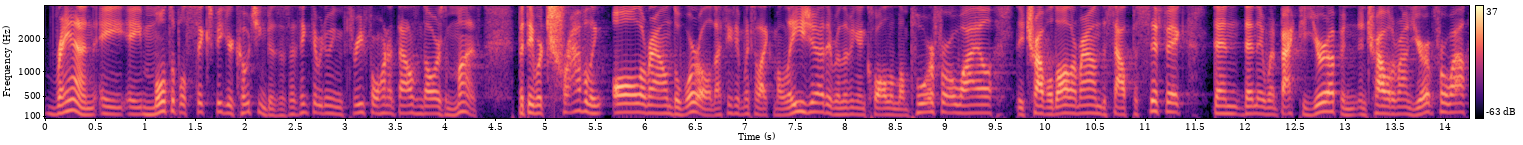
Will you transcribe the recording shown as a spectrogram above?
ran a, a multiple six figure coaching business. I think they were doing three, four hundred thousand dollars a month, but they were traveling all around the world. I think they went to like Malaysia. They were living in Kuala Lumpur for a while. They traveled all around the South Pacific. Then, then they went back to Europe and, and traveled around Europe for a while.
